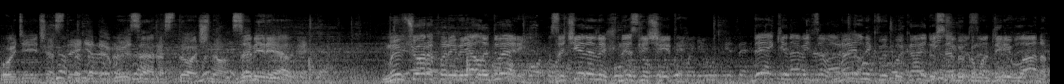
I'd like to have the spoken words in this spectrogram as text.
У тій частині, де ми зараз точно заміряли. Ми вчора перевіряли двері. Зачинених не злічити. Деякі навіть заварено. Мельник викликає до себе командирів ланок.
